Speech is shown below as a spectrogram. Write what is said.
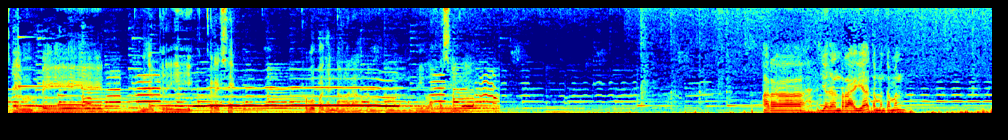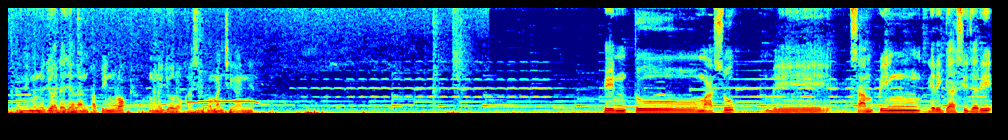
SMP Negeri Kresek Kabupaten Tangerang teman-teman. Ini lokasinya arah jalan raya teman-teman. Ini menuju ada jalan Paping Blok menuju lokasi pemancingannya. Pintu masuk di samping irigasi jadi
